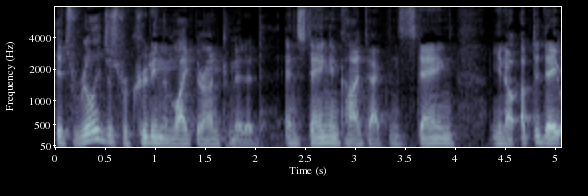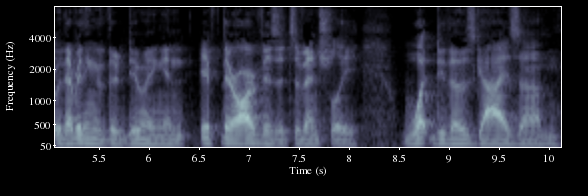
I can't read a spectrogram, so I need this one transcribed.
It's really just recruiting them like they're uncommitted and staying in contact and staying, you know, up to date with everything that they're doing. And if there are visits eventually, what do those guys, um,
